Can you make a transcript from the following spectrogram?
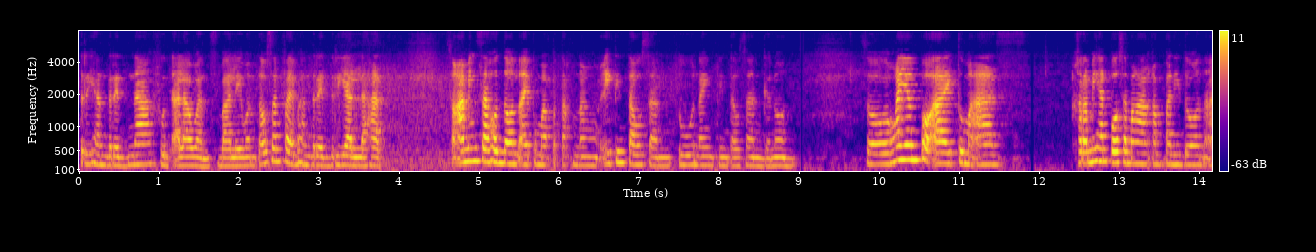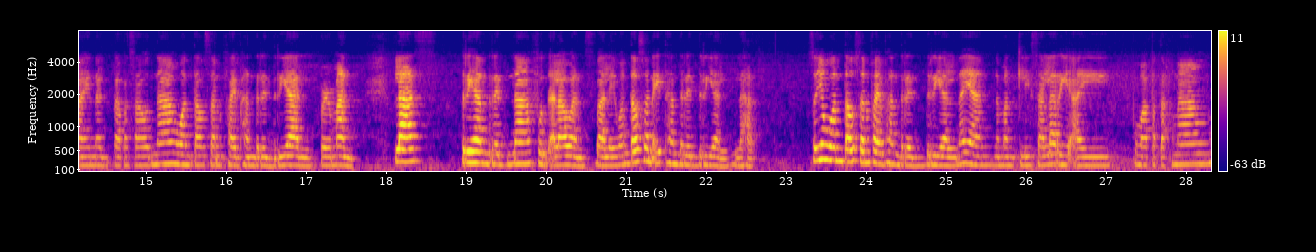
300 na food allowance. Bale, 1,500 real lahat. So, aming sahod noon ay pumapatak ng 18,000 to 19,000, ganon. So, ngayon po ay tumaas. Karamihan po sa mga company doon ay nagpapasahod ng 1,500 real per month plus 300 na food allowance. Bale, 1,800 real lahat. So, yung 1,500 real na yan, na monthly salary ay pumapatak ng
